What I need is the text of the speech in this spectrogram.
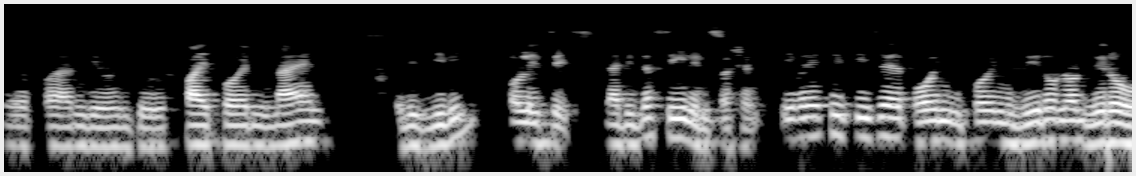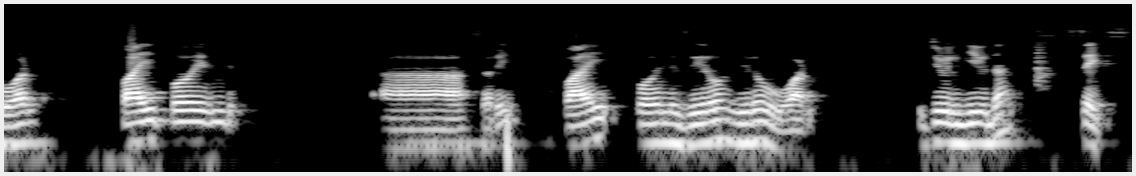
if I'm giving to 5.9 it is giving only 6 that is the CEIL insertion. Even if it is a point point 0 not 0 1 5 point uh, sorry 5.001 which will give the 6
